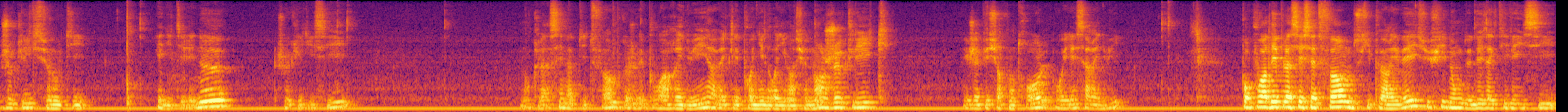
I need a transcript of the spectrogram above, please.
je clique sur l'outil éditer les nœuds, je clique ici. Donc là, c'est ma petite forme que je vais pouvoir réduire avec les poignées de redimensionnement. Je clique et j'appuie sur CTRL. Vous voyez, ça réduit. Pour pouvoir déplacer cette forme, ce qui peut arriver, il suffit donc de désactiver ici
